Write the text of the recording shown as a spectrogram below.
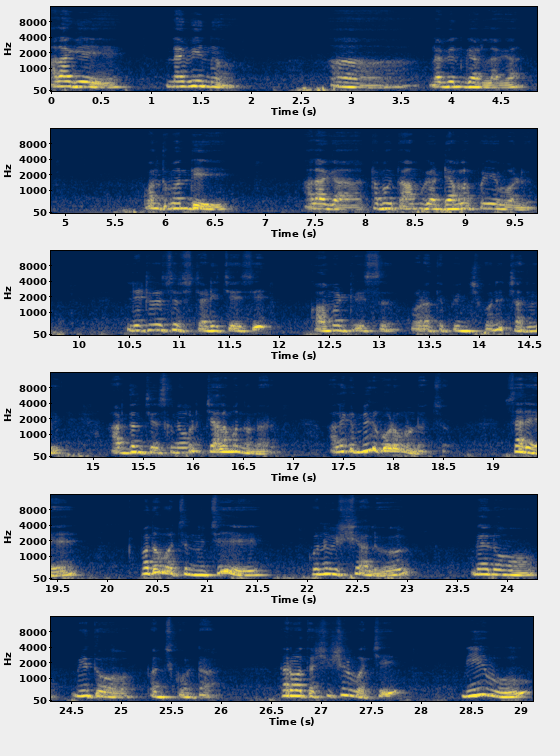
అలాగే నవీన్ నవీన్ గారి లాగా కొంతమంది అలాగా తమకు తాముగా డెవలప్ అయ్యేవాళ్ళు లిటరేచర్ స్టడీ చేసి కామెంటరీస్ కూడా తెప్పించుకొని చదివి అర్థం చేసుకునే వాళ్ళు చాలామంది ఉన్నారు. అలాగే మీరు కూడా ఉండొచ్చు. సరే పదవ వచ్చిన నుంచి కొన్ని విషయాలు నేను మీతో పంచుకుంటా. తర్వాత శిష్యులు వచ్చి నీవు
